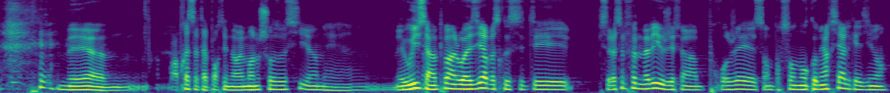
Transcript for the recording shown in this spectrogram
mais euh, après, ça t'apporte énormément de choses aussi. Hein, mais, euh, mais oui, c'est un peu un loisir parce que c'était c'est la seule fois de ma vie où j'ai fait un projet 100% non commercial quasiment.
